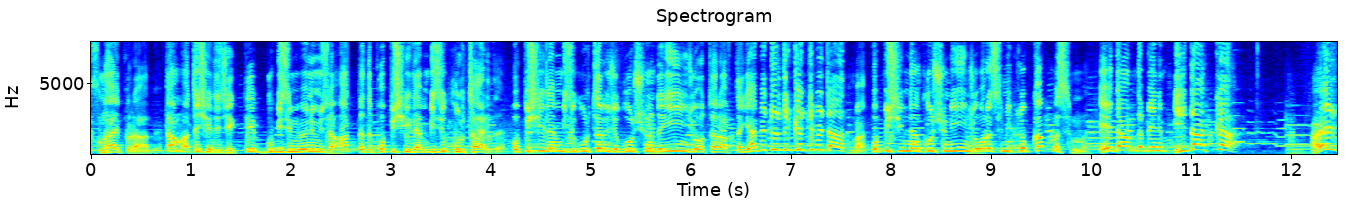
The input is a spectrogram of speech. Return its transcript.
Sniper abi. Tam ateş edecekti. Bu bizim önümüze atladı. Popişiyle bizi kurtardı. Popişiyle bizi kurtarınca kurşunu da yiyince o tarafta. Ya bir dur dikkatimi dağıtma. Popişinden kurşunu yiyince orası mikrop kapmasın mı? Edam da benim... Bir dakika. Hayır.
